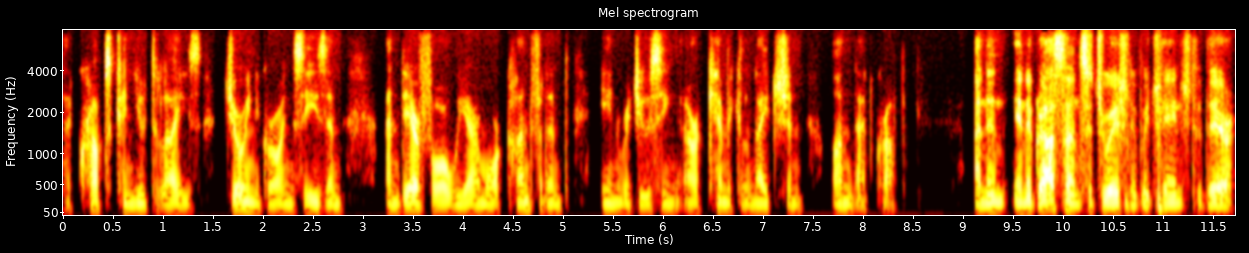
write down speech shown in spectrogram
that crops can utilize during the growing season. And therefore, we are more confident in reducing our chemical nitrogen on that crop. And in, in a grassland situation, if we change to there,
